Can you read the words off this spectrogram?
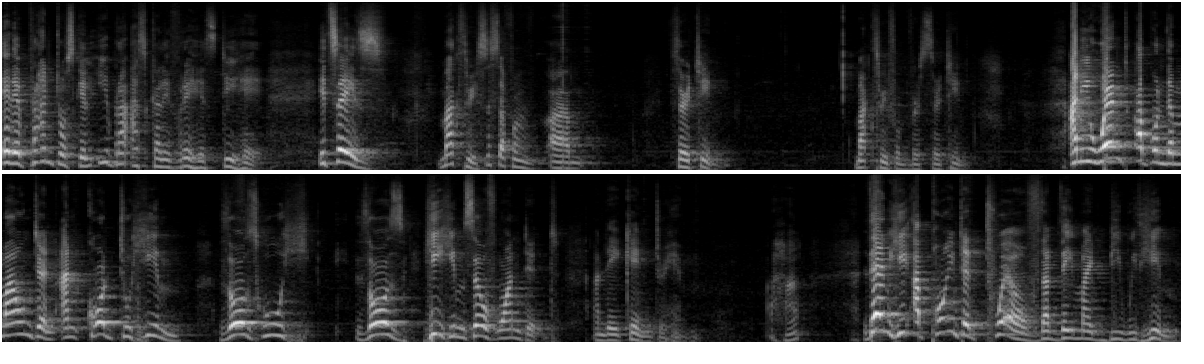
ele prantos que libra as calivrehe It says, Mark 3, sister from um, 13. Mark 3 from verse 13. And he went up on the mountain and called to him those who he, those he himself wanted, and they came to him. Uh-huh. Then he appointed twelve that they might be with him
